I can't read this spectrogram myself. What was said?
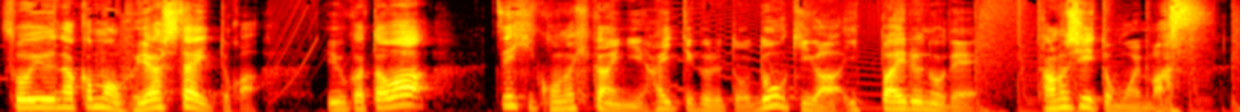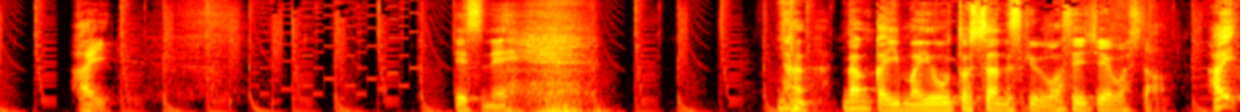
そういう仲間を増やしたいとかいう方は是非この機会に入ってくると同期がいっぱいいるので楽しいと思います。はい。ですね。なんか今言おうとしたんですけど忘れちゃいました。はい。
